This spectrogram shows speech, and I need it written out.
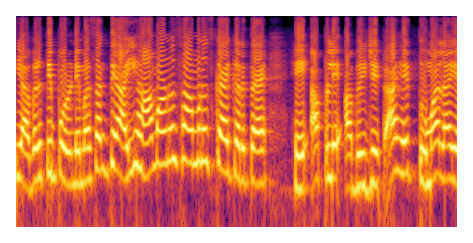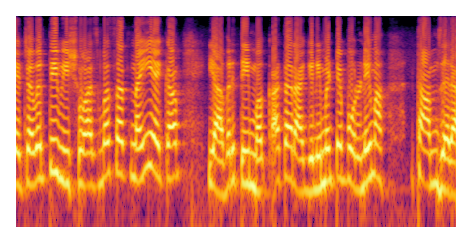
यावरती पौर्णिमा सांगते आई हा माणूस हा माणूस काय करताय? हे आपले अभिजित आहेत. तुम्हाला याच्यावरती विश्वास बसत नाही आहे का? यावरती मग आता रागिणी म्हणते पौर्णिमा थांब जरा.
